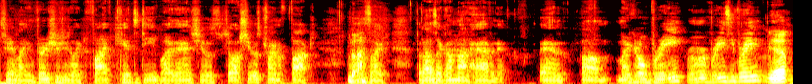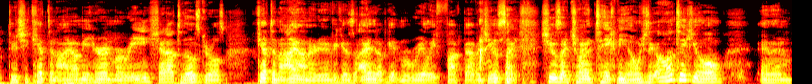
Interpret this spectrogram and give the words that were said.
She had like I'm very sure she was like five kids deep by then. She was all she was trying to fuck. But I was like, but I was like, I'm not having it. And um, my girl Bree, remember Breezy Bree? Yep. Dude, she kept an eye on me. Her and Marie, shout out to those girls. Kept an eye on her, dude, because I ended up getting really fucked up. And she was like, she was like trying to take me home. She's like, "Oh, I'll take you home." And then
